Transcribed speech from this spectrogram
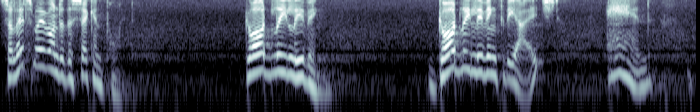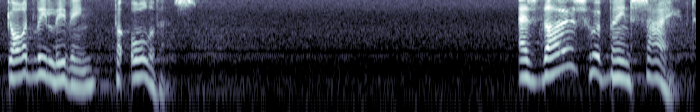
So let's move on to the second point godly living. Godly living for the aged and godly living for all of us. As those who have been saved,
